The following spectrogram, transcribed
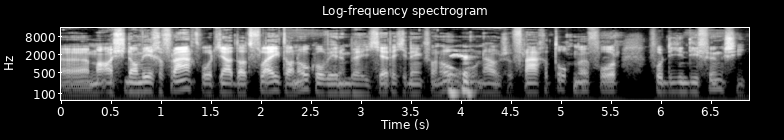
Uh, maar als je dan weer gevraagd wordt, ja, dat vlijt dan ook wel weer een beetje. Hè? Dat je denkt van, oh, nou, ze vragen toch me voor, voor die en die functie.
